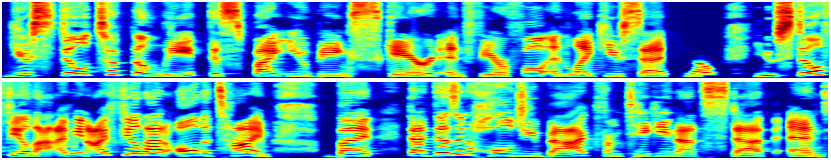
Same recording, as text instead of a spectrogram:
you still took the leap despite you being scared and fearful. And like you said, you know, you still feel that. I mean, I feel that all the time, but that doesn't hold you back from taking that step. And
